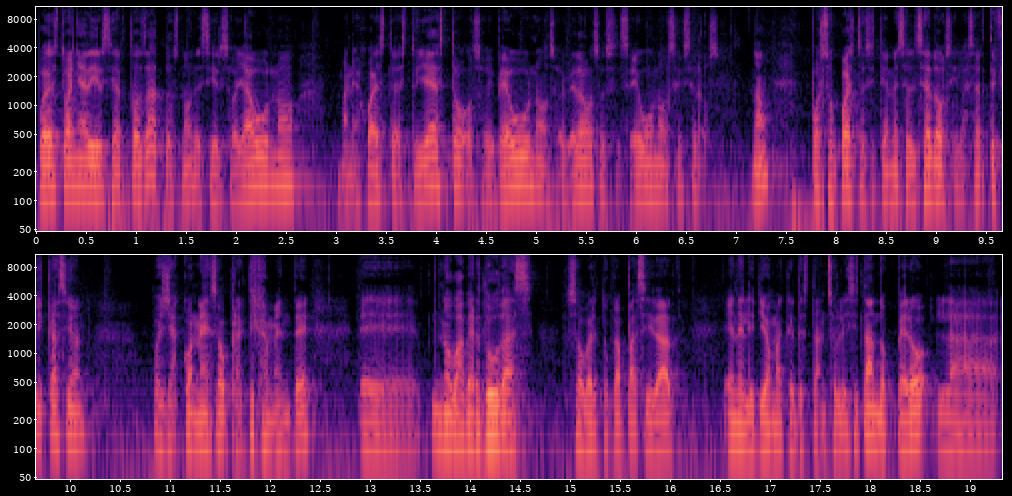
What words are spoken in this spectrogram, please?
puedes tú añadir ciertos datos, ¿no? Decir soy A1, manejo esto, esto y esto, o soy B1, o soy B2, o soy C1, o soy C2, ¿no? Por supuesto, si tienes el C2 y la certificación, pues ya con eso prácticamente eh, no va a haber dudas sobre tu capacidad en el idioma que te están solicitando, pero la,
